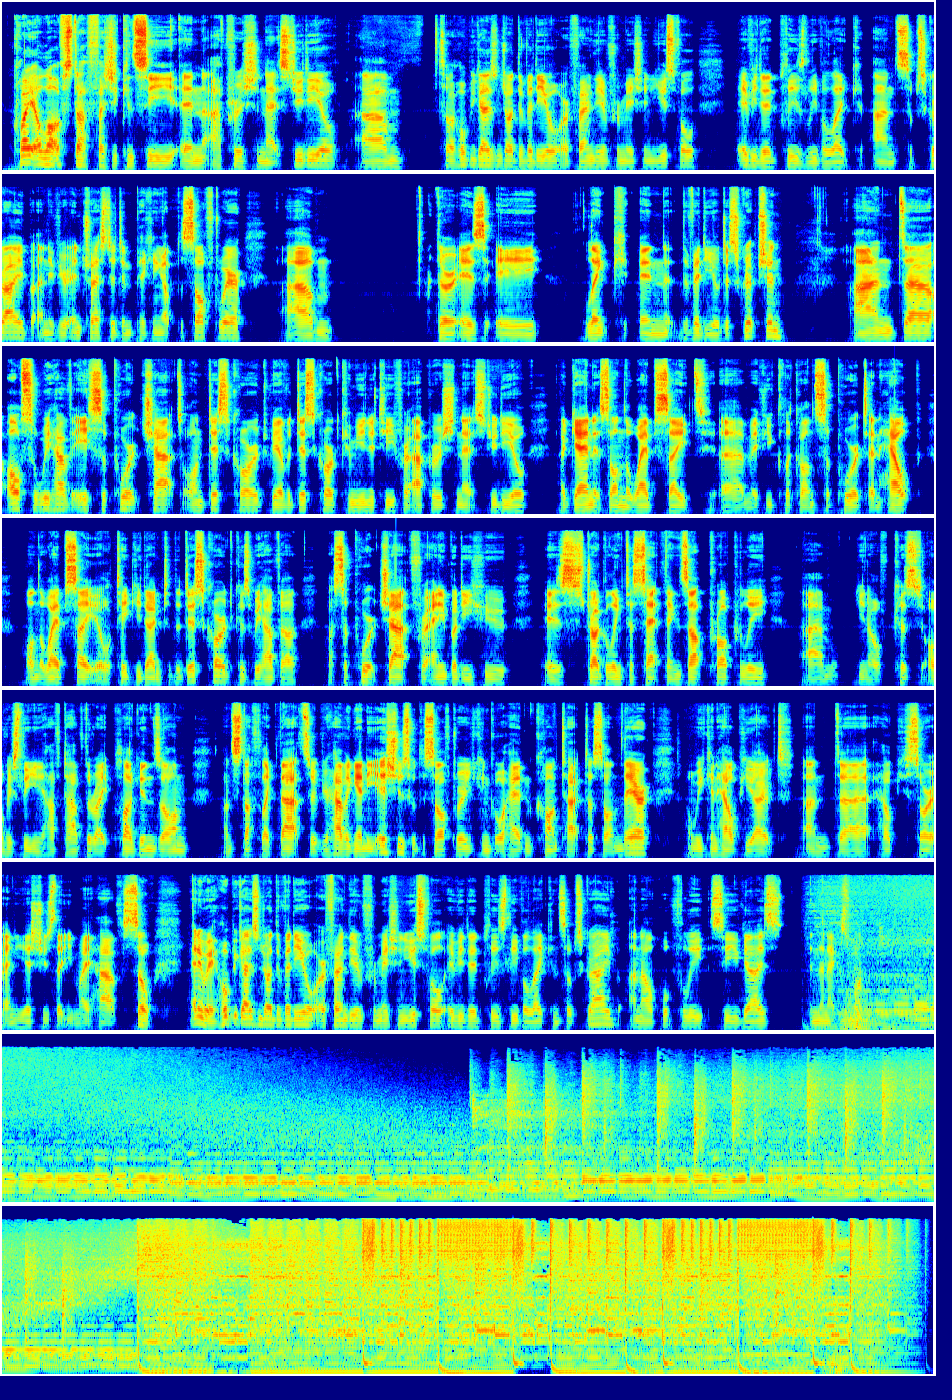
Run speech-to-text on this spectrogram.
quite a lot of stuff as you can see in Apparition Net Studio. Um, so I hope you guys enjoyed the video or found the information useful. If you did, please leave a like and subscribe. And if you're interested in picking up the software, um, there is a link in the video description. And uh, also we have a support chat on Discord. We have a Discord community for ApparitionNet Studio. Again, it's on the website. Um, if you click on support and help on the website, it will take you down to the Discord because we have a, a support chat for anybody who is struggling to set things up properly um, you know, because obviously you have to have the right plugins on and stuff like that. So if you're having any issues with the software, you can go ahead and contact us on there and we can help you out and uh, help you sort any issues that you might have. So anyway, hope you guys enjoyed the video or found the information useful. If you did, please leave a like and subscribe and I'll hopefully see you guys in the next one.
